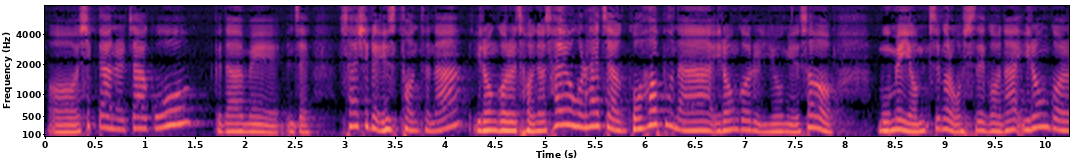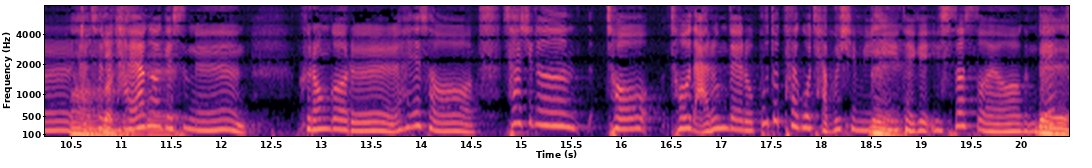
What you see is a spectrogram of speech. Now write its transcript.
어, 식단을 짜고 그 다음에 이제 사실은 인스턴트나 이런 거를 전혀 사용을 하지 않고 허브나 이런 거를 이용해서 몸에 염증을 없애거나 이런 걸 와, 야채를 그거 다양하게 같은데. 쓰는 그런 거를 해서 사실은 저, 저 나름대로 뿌듯하고 자부심이 네. 되게 있었어요. 근데 네.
